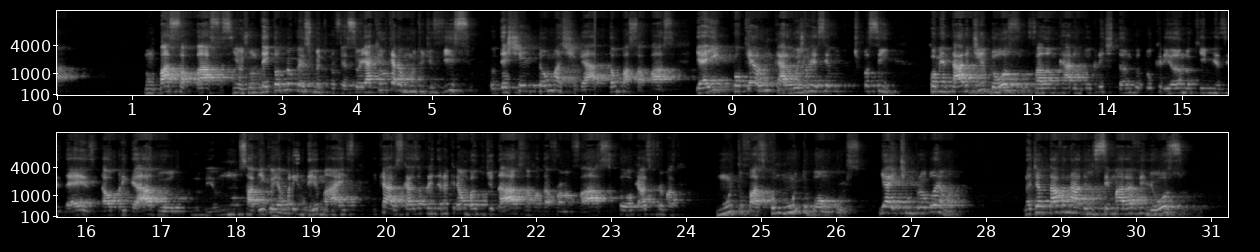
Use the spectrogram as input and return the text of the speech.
num passo a passo, assim, eu juntei todo o meu conhecimento do professor, e aquilo que era muito difícil, eu deixei ele tão mastigado, tão passo a passo. E aí, qualquer um, cara, hoje eu recebo, tipo assim, comentário de idoso falando, cara, não tô acreditando que eu tô criando aqui minhas ideias e tal, obrigado, eu, eu não sabia que eu ia aprender mais. E, cara, os caras aprendendo a criar um banco de dados na plataforma fácil, colocar as informações. Muito fácil, ficou muito bom o curso. E aí tinha um problema. Não adiantava nada ele ser maravilhoso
